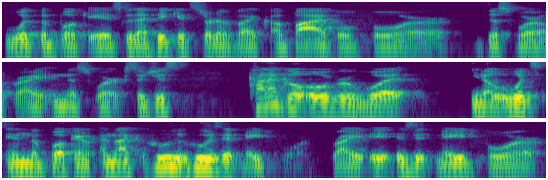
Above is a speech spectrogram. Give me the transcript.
what the book is because I think it's sort of like a bible for this world, right? In this work. So just kind of go over what you know what's in the book and, and like who who is it made for right is it made for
